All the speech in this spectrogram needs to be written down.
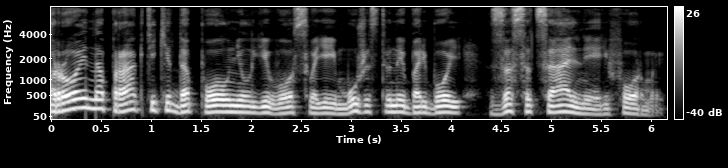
Рой на практике дополнил его своей мужественной борьбой за социальные реформы,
